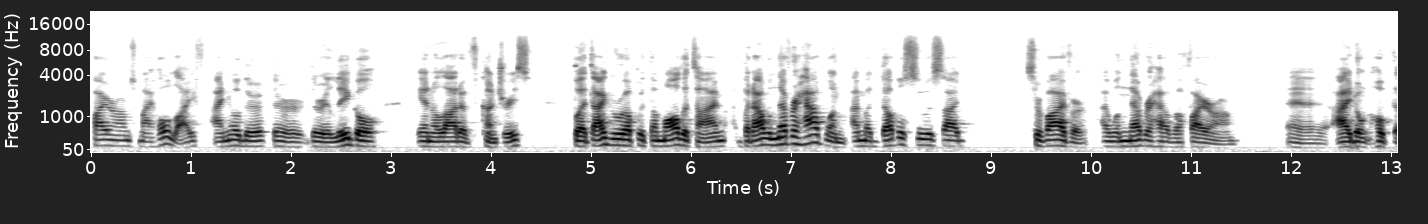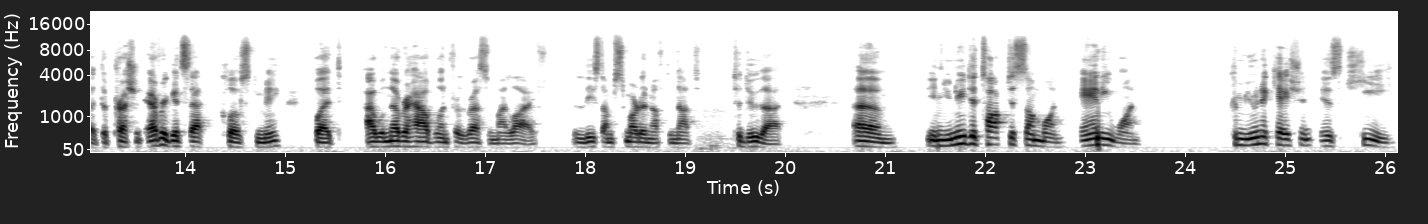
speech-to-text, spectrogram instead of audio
firearms my whole life. I know they're they're they're illegal in a lot of countries, but I grew up with them all the time. But I will never have one. I'm a double suicide survivor. I will never have a firearm. Uh, I don't hope that depression ever gets that close to me, but I will never have one for the rest of my life. At least I'm smart enough to not to do that. Um, and you need to talk to someone, anyone. Communication is key.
